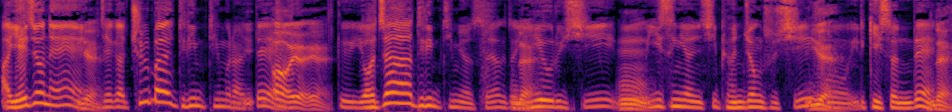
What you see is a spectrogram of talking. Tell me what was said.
아 예전에 예. 제가 출발 드림팀을 할때 어, 예, 예. 그 여자 드림팀이었어요. 그래서 네. 이효리 씨, 뭐 음. 이승현 씨, 변정수 씨, 예. 뭐 이렇게 있었는데 네.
